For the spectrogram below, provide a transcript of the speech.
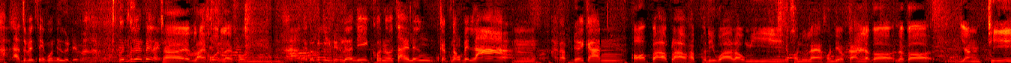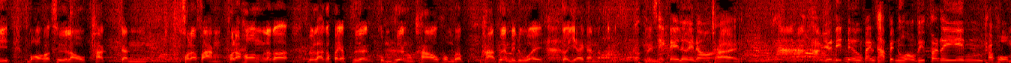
ค่ะอาจจะเป็นเสียงคนอื่นด้วยมั้งคะเพื่อนๆไปหลายคนใช่หลายคนหลายคนค่ะแล้วก็มีอีกหนึ่งเรื่องที่คนเข้าใจเรื่องกับน้องเบลล่าอืม แบบด้วยกันอ๋อเปล่าเปล่าครับพอดีว่าเรามีคนดูแลคนเดียวกัน แล้วก็แล้วก็อย่างที่บอกก็คือเราพักกันคนละฝั่งคนละห้อง แล้วก็เบลล่าก็ไปกับเพื่อนกลุ่มเพื่อนของเขาผมก็พาเพื่อนไปด้วยค่ะก็แยกกันนอนไม่มีเช็คได้เลยเนาะใช่อืมค่ะอะข่าวเยอะนิดนึงแฟนคลับเป็นห่วงพี่ปรินครับผม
